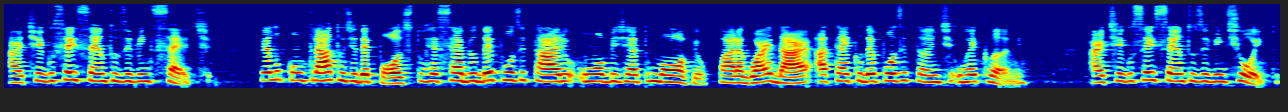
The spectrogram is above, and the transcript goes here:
Artigo 627 pelo contrato de depósito, recebe o depositário um objeto móvel para guardar até que o depositante o reclame. Artigo 628.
